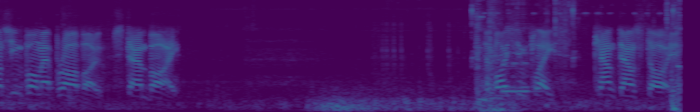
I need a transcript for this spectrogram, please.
Planting bomb at Bravo. Stand by. Device in place. Countdown started.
